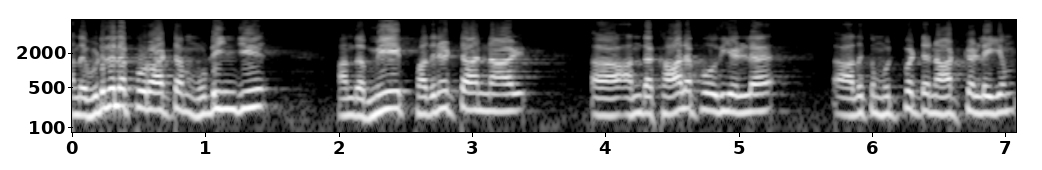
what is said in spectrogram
அந்த விடுதலை போராட்டம் முடிஞ்சு அந்த மே பதினெட்டாம் நாள் அந்த காலப்பகுதிகளில் அதுக்கு முற்பட்ட நாட்கள்லையும்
